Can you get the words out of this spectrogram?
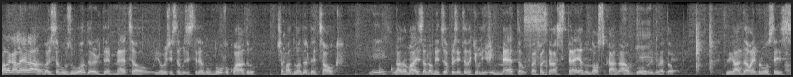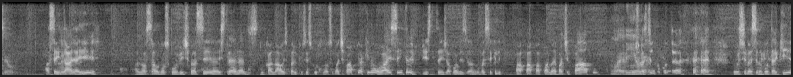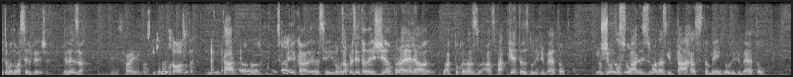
Fala galera, nós somos o Under the Metal e hoje estamos estreando um novo quadro chamado Under the Talk e nada mais, nada menos apresentando aqui o Living Metal, que vai fazer a estreia no nosso canal. Pô, Living Metal. Obrigadão aí por vocês Valeu. aceitarem aí a nossa, o nosso convite para ser a estreia né, do, do, canal. Espero que vocês curtam o nosso bate-papo, porque aqui não vai ser entrevista, hein? Já vou avisando, não vai ser aquele papá, papá, não é bate-papo. Lerinho, né? Como se estivesse no botequinho tomando uma cerveja, beleza? Isso aí. Assim que nós gosta. Cara, é isso aí, cara. É assim, vamos apresentando aí. Jean Praélia tocando as, as baquetas do Live Metal. Eu Jonas Soares, uma das guitarras também do Live Metal.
